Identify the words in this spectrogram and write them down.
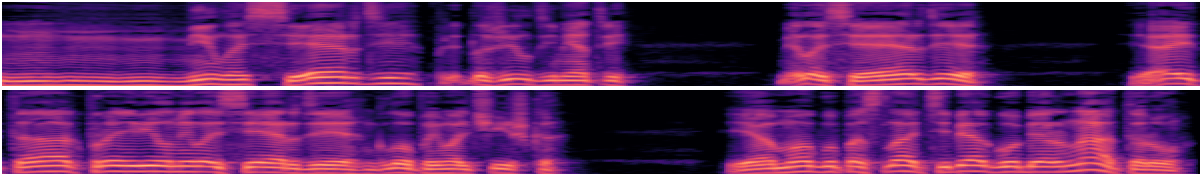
«Милосердие», — предложил Диметрий. «Милосердие? Я и так проявил милосердие, глупый мальчишка. Я мог бы послать тебя губернатору,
